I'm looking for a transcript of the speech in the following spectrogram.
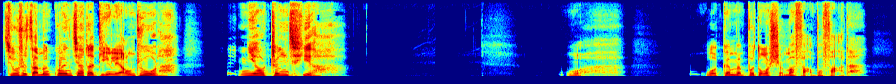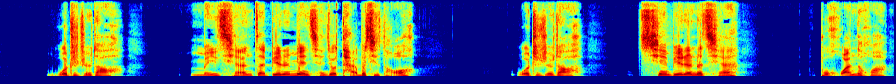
就是咱们官家的顶梁柱了。你要争气啊！我，我根本不懂什么法不法的，我只知道，没钱在别人面前就抬不起头。我只知道，欠别人的钱，不还的话，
